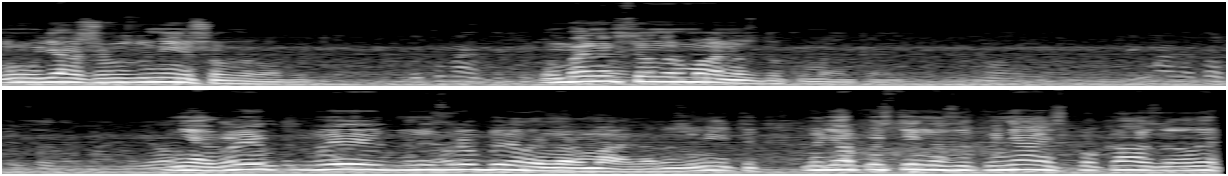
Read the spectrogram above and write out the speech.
Ну я ж розумію, що ви робите. Документи. У мене все нормально з документами. І в мене теж все нормально. Я Ні, ви, ви не зробили нормально, розумієте? Ну я постійно зупиняюсь, показую, але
